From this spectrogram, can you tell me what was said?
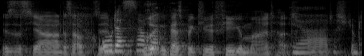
ist es ja, dass er auf diese oh, Brückenperspektive aber, viel gemalt hat. Ja, das stimmt.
